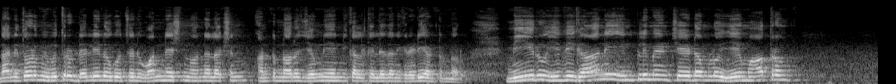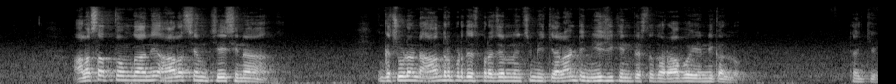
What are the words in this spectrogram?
దానితోడు మీ మిత్రుడు ఢిల్లీలో కూర్చొని వన్ నేషన్ వన్ ఎలక్షన్ అంటున్నారు. జమినీ ఎన్నికలకు వెళ్ళేదానికి రెడీ అంటున్నారు. మీరు ఇవి కానీ ఇంప్లిమెంట్ చేయడంలో ఏమాత్రం అలసత్వం కానీ ఆలస్యం చేసినా ఇంకా చూడండి ఆంధ్రప్రదేశ్ ప్రజల నుంచి మీకు ఎలాంటి మ్యూజిక్ వినిపిస్తుందో రాబోయే ఎన్నికల్లో. Thank you.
